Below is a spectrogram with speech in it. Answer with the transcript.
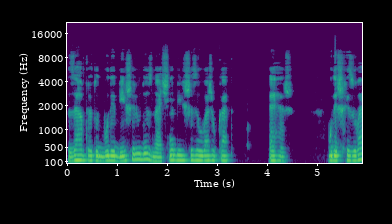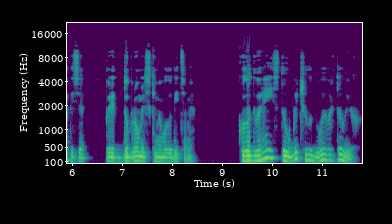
Завтра тут буде більше люду, значно більше, зауважив кат. Еге ж, будеш хизуватися перед добромельськими молодицями. Коло дверей стовбичило двоє вартових,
